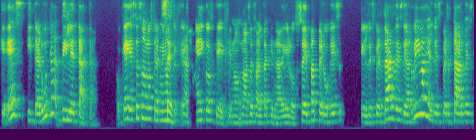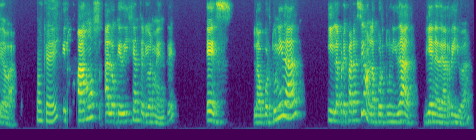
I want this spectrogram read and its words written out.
que es Itaruta Diletata. ¿Ok? Estos son los términos arameicos que, que no, no, hace falta que nadie los sepa, pero es el despertar desde arriba y el despertar desde abajo. Ok. Si nos vamos a lo que dije anteriormente, es la oportunidad y la preparación. La oportunidad viene de arriba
